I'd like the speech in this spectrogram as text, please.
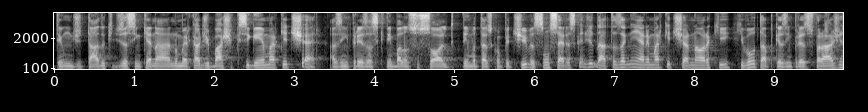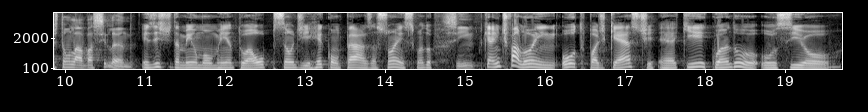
tem um ditado que diz assim que é na, no mercado de baixa que se ganha market share. As empresas que têm balanço sólido, que têm vantagens competitivas, são sérias candidatas a ganharem market share na hora que, que voltar, porque as empresas frágeis estão lá vacilando. Existe também um momento a opção de recomprar as ações quando Sim. Porque a gente falou em outro podcast é que quando o CEO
